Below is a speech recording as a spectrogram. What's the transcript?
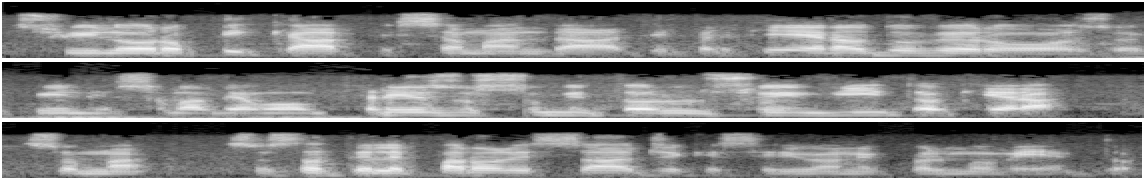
sui loro pick up e siamo andati perché era doveroso. E quindi insomma abbiamo preso subito il suo invito che era insomma sono state le parole sagge che servivano in quel momento.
